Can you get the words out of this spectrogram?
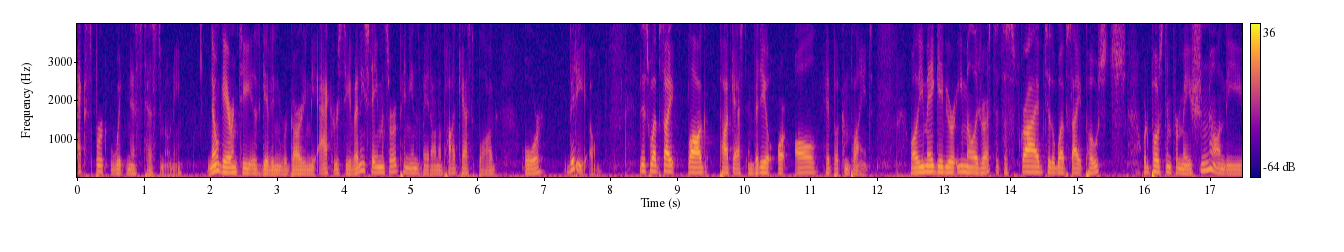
expert witness testimony. No guarantee is given regarding the accuracy of any statements or opinions made on the podcast, blog, or video. This website, blog, podcast, and video are all HIPAA compliant. While you may give your email address to subscribe to the website posts or to post information on the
